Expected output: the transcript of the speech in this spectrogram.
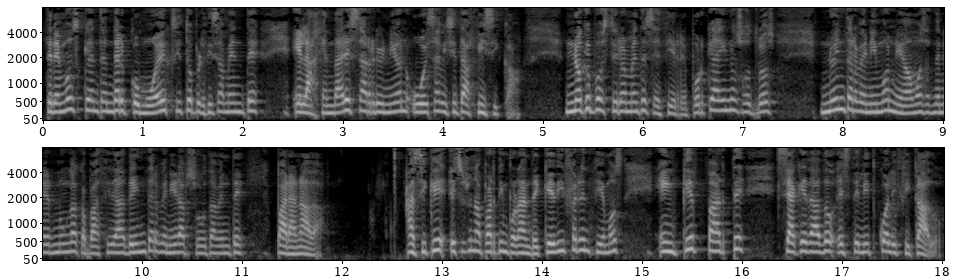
tenemos que entender como éxito precisamente el agendar esa reunión o esa visita física, no que posteriormente se cierre, porque ahí nosotros no intervenimos ni vamos a tener nunca capacidad de intervenir absolutamente para nada. Así que eso es una parte importante, que diferenciemos en qué parte se ha quedado este lead cualificado.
